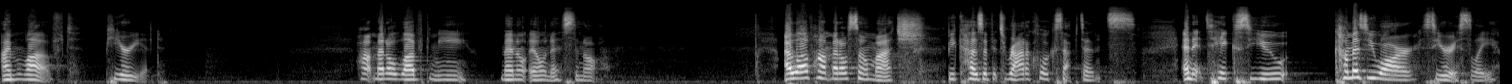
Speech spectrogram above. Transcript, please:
I'm loved, period. Hot Metal loved me mental illness and all. I love Hot Metal so much because of its radical acceptance, and it takes you, come as you are, seriously.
